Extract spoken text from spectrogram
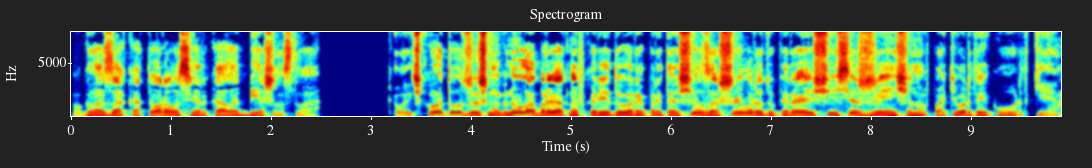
в глазах которого сверкало бешенство. Клычко тут же шмыгнул обратно в коридор и притащил за шиворот упирающуюся женщину в потертой куртке.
